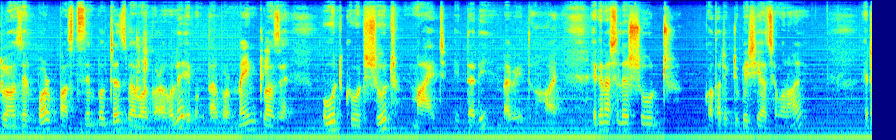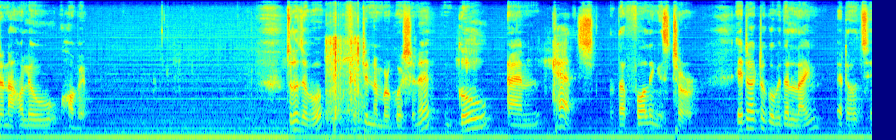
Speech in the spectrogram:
ক্লজের পর পাস্ট সিম্পল টেন্স ব্যবহার করা হলে এবং তারপর মেইন ক্লজে উড কুড শুড মাইট ইত্যাদি ব্যবহৃত হয়। এখানে আসলে শুড কথাটা একটু বেশি আছে মনে হয়। এটা না হলেও হবে। চলে যাব ফিফটিন নম্বর কোয়েশ্চেনে go and catch the falling star এটা একটা কবিতার লাইন। এটা হচ্ছে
